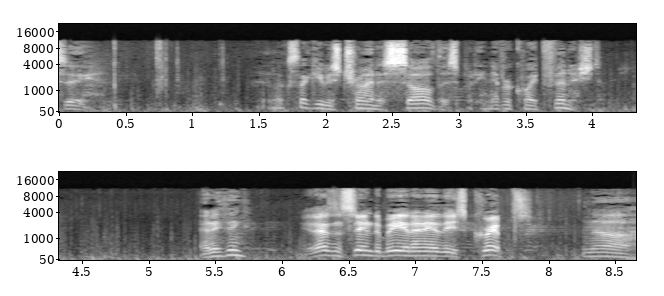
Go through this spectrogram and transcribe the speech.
See. It looks like he was trying to solve this, but he never quite finished. Anything? He doesn't seem to be in any of these crypts. No.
